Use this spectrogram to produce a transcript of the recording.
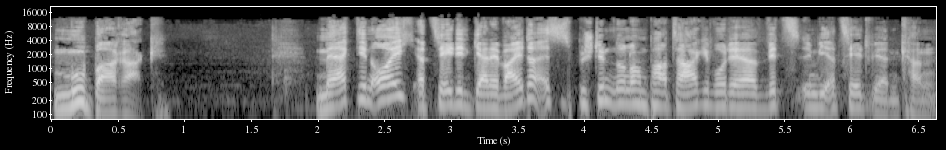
Mubarak. Merkt ihn euch, erzählt ihn gerne weiter. Es ist bestimmt nur noch ein paar Tage, wo der Witz irgendwie erzählt werden kann.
